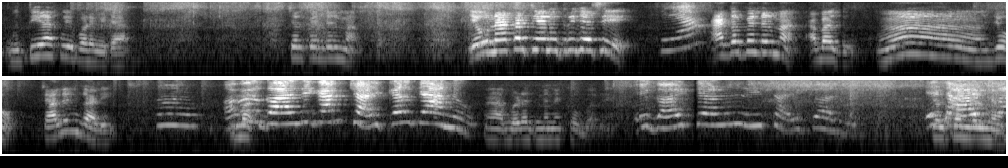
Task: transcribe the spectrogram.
બુદ્ધિ રાખવી પડે બેટા. ચલ પેન્ડલમાં. એવું ના કર ચેન ઉતરી જશે. આગળ પેન્ડલમાં. આ બાજુ. હા જો. ચાલે ને ગાડી? હા બળદ મને ખબર ચલ પેન્ડલમાં.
